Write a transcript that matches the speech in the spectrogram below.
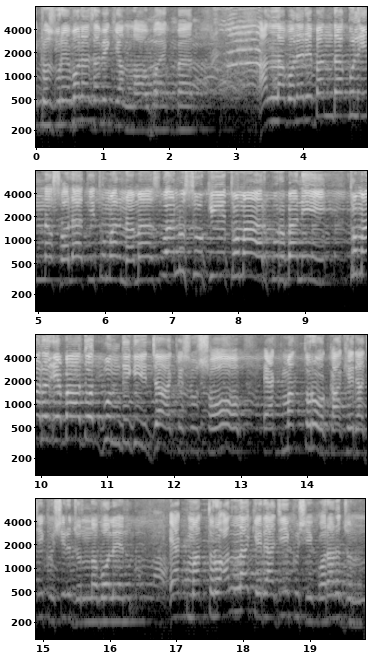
একটু জোরে বলা যাবে কি? আল্লাহ একবার আল্লাহ বলে, রে বান্দা কুল ইন্না সলাতি তোমার নামাজ, ওয়া নুসুকি তোমার কুরবানি। তোমার এবাদত, বন্দিগি, যা কিছু সব একমাত্র কাকে রাজি খুশির জন্য বলেন? একমাত্র আল্লাহকে রাজি খুশি করার জন্য,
